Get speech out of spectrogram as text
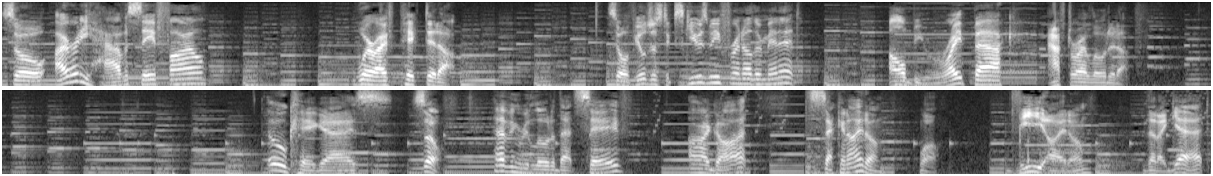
So, I already have a save file where I've picked it up. So, if you'll just excuse me for another minute, I'll be right back after I load it up. Okay, guys. So, having reloaded that save, I got the second item. Well, the item that I get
